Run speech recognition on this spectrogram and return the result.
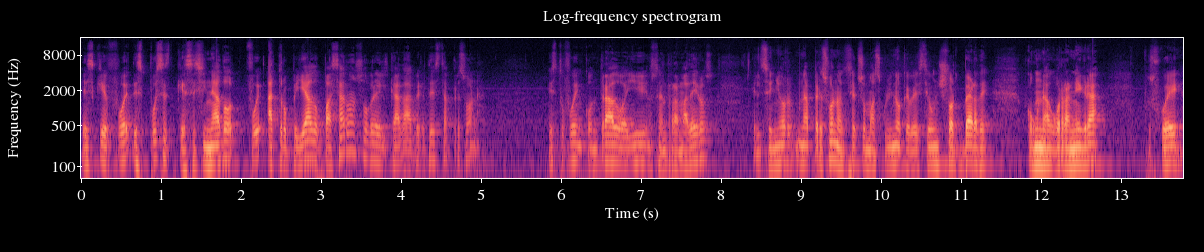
es que fue después de que asesinado fue atropellado. Pasaron sobre el cadáver de esta persona. Esto fue encontrado allí en los enramaderos. El señor, una persona de sexo masculino que vestía un short verde con una gorra negra, pues fue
